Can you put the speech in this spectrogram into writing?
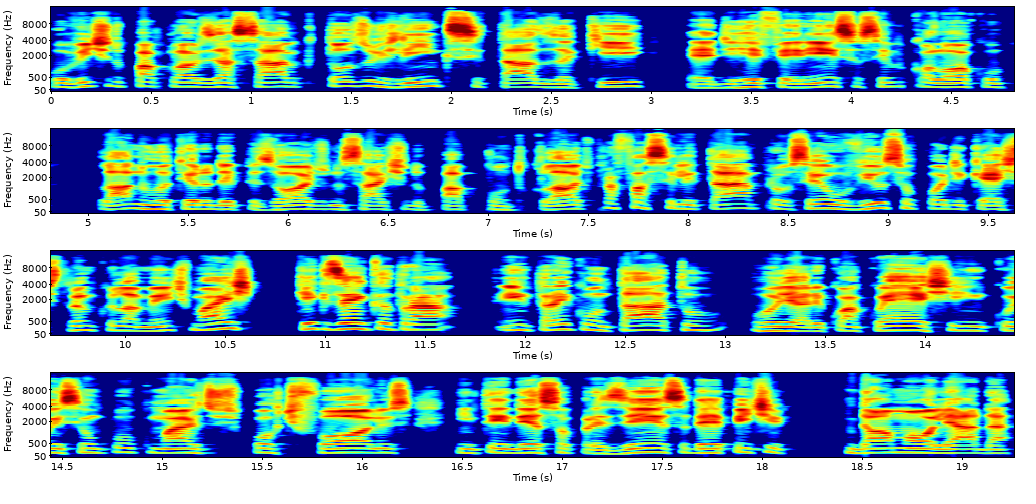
O ouvinte do Papo Cloud já sabe que todos os links citados aqui é, de referência eu sempre coloco lá no roteiro do episódio, no site do papo.cloud, para facilitar, para você ouvir o seu podcast tranquilamente. Mas quem quiser encontrar, entrar em contato, Rogério, com a Quest, conhecer um pouco mais dos portfólios, entender a sua presença, de repente dar uma olhada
